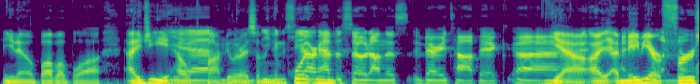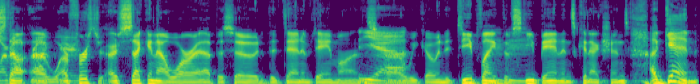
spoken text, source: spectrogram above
you know, blah, blah, blah. IGE helped Yeah, popularize something you can important. see our episode on this very topic. Uh, yeah, I, I maybe our wanna know more first, uh, our first, our second Alwara episode, the Den of Daemons. Yeah. Mm-hmm. uh, we go into deep length of Steve Bannon's connections. Again,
